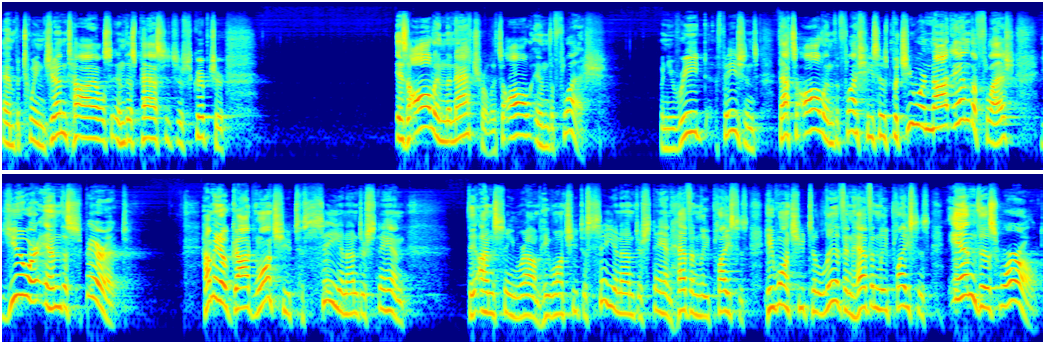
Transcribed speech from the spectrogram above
and between Gentiles in this passage of Scripture, is all in the natural, it's all in the flesh. When you read Ephesians, that's all in the flesh. He says, But you are not in the flesh, you are in the spirit. How many know God wants you to see and understand the unseen realm? He wants you to see and understand heavenly places. He wants you to live in heavenly places in this world.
